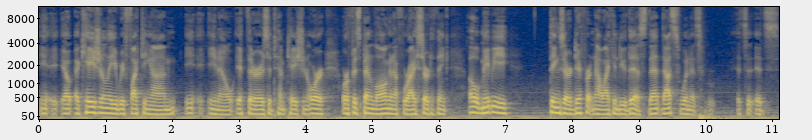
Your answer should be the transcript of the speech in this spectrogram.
occasionally reflecting on you know if there is a temptation or or if it's been long enough where I start to think, oh, maybe things are different now. I can do this. That that's when it's it's it's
